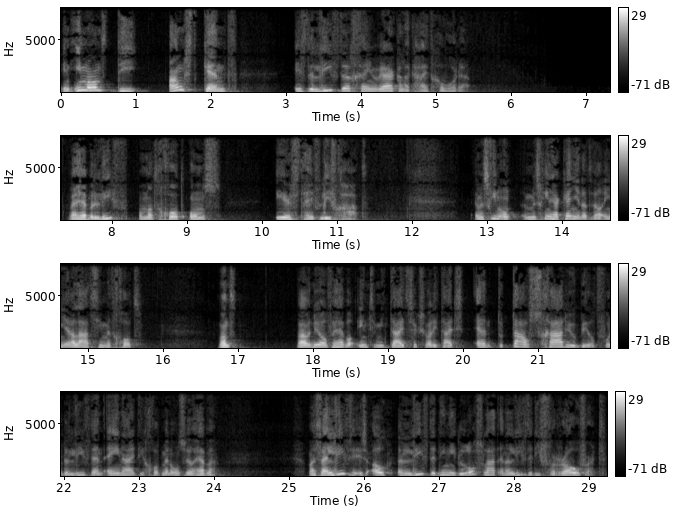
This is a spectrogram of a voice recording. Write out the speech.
In iemand die angst kent, is de liefde geen werkelijkheid geworden. Wij hebben lief omdat God ons eerst heeft lief gehad. En misschien, misschien herken je dat wel in je relatie met God. Want waar we het nu over hebben, intimiteit, seksualiteit, is een totaal schaduwbeeld voor de liefde en eenheid die God met ons wil hebben. Maar zijn liefde is ook een liefde die niet loslaat en een liefde die verovert.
